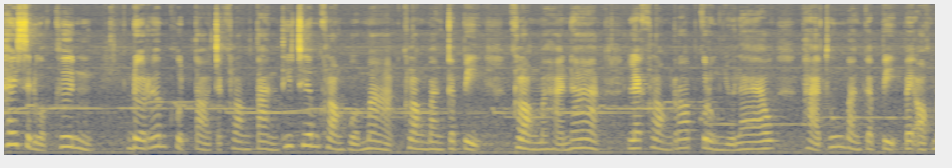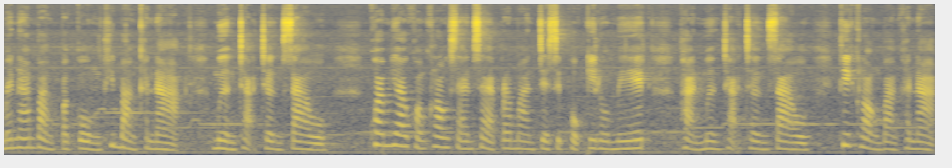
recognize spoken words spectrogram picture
ให้สะดวกขึ้น โดยเริ่มขุดต่อจากคลองตันที่เชื่อมคลองหัวหมาก คลองบางกะปิ คลองมหานาค และคลองรอบกรุงอยู่แล้ว ผ่าทุ่งบางกะปิไปออกแม่น้ำบางปะกงที่บางขนาดเมืองฉะเชิงเซาความยาวของคลองแสนแสบประมาณ 76 กิโลเมตร ผ่านเมืองฉะเชิงเซาที่คลองบางขนาด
